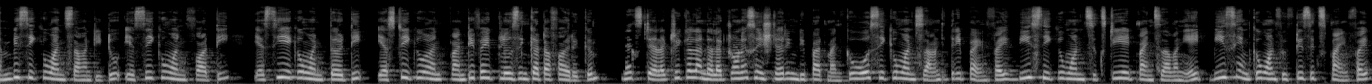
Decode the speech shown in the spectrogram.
எம்பிசிக்கு ஒன் செவன்ட்டி டூ எஸ்சிக்கு ஒன் ஃபார்ட்டி எஸ்சிஏக்கு ஒன் தேர்ட்டி எஸ்டிக்கு one twenty five closing cut ஆஃபாக இருக்குது next electrical and electronics engineering டிபார்ட்மெண்ட்க்கு ஓசிக்கு one seventy three point five பிசிக்கு one sixty eight point seven eight பிசிஎம்க்கு one fifty six point five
